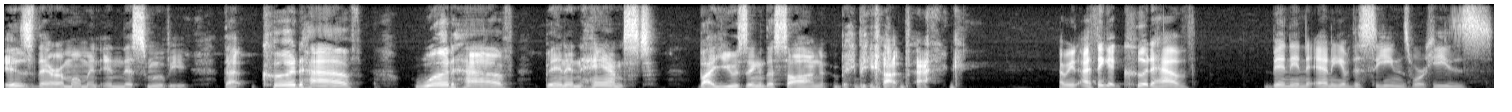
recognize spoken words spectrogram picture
is there a moment in this movie that could have, would have been enhanced by using the song Baby Got Back? I mean, I think it could have been in any of the scenes where he's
